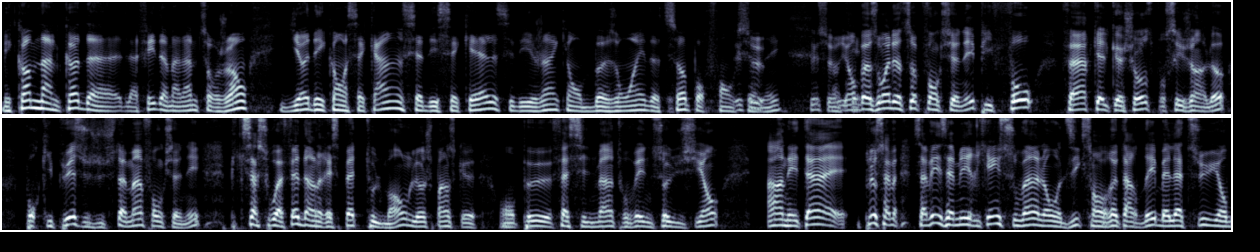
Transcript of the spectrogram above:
Mais comme dans le cas de, de la fille de Mme Turgeon, il y a des conséquences, il y a des séquelles. C'est des gens qui ont besoin de ça pour fonctionner. C'est sûr. Ils ont besoin de ça pour fonctionner, puis il faut faire quelque chose pour ces gens-là pour qu'ils puissent justement fonctionner, puis que ça soit fait dans le respect de tout le monde. Là, je pense qu'on peut facilement trouver une solution en étant plus. Vous savez, les Américains, souvent, là, on dit qu'ils sont retardés. Ben là-dessus, ils ont,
